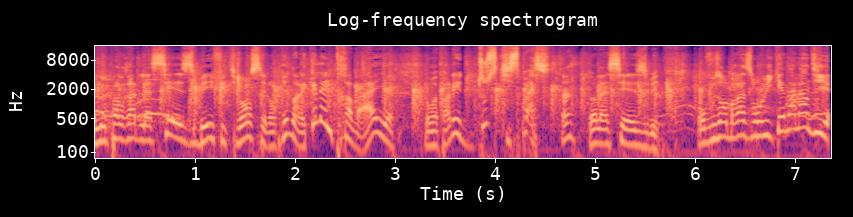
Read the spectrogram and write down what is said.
Elle nous parlera de la CSB. Effectivement, c'est l'entreprise dans laquelle elle travaille. Et on va parler de tout ce qui se passe hein, dans la CSB. On vous embrasse. Bon week-end à lundi.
